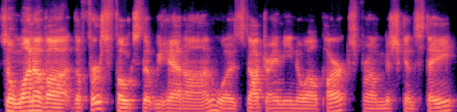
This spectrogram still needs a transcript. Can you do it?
So one of uh, the first folks that we had on was Dr. Amy Noel Parks from Michigan State.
